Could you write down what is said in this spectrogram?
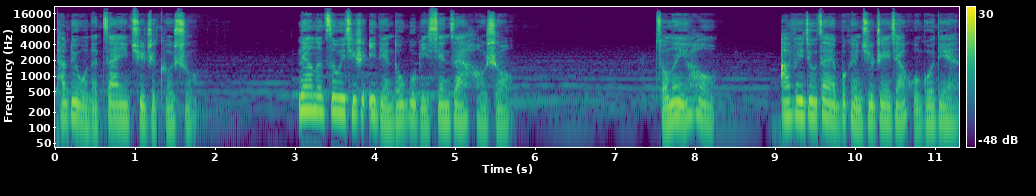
他对我的在意屈指可数。那样的滋味其实一点都不比现在好受。从那以后，阿飞就再也不肯去这家火锅店。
